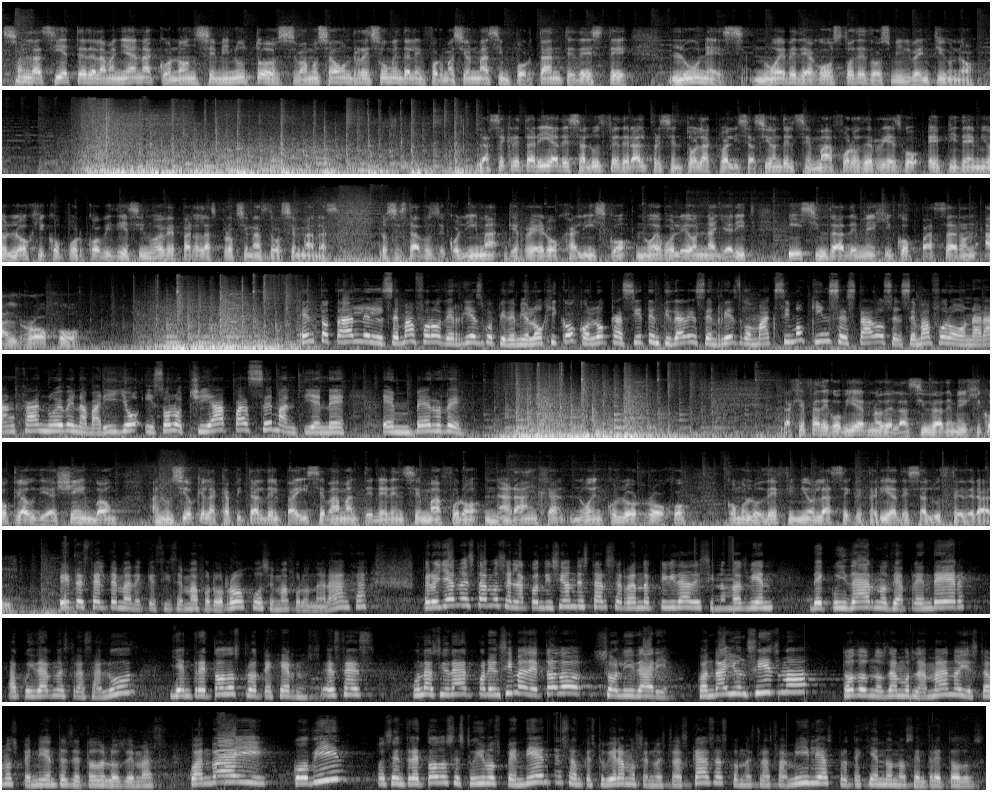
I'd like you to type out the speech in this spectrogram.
Son las 7 de la mañana con 11 minutos. Vamos a un resumen de la información más importante de este lunes 9 de agosto de 2021. La Secretaría de Salud Federal presentó la actualización del semáforo de riesgo epidemiológico por COVID-19 para las próximas dos semanas. Los estados de Colima, Guerrero, Jalisco, Nuevo León, Nayarit y Ciudad de México pasaron al rojo. En total, el semáforo de riesgo epidemiológico coloca siete entidades en riesgo máximo, 15 estados en semáforo naranja, 9 en amarillo y solo Chiapas se mantiene en verde. La jefa de gobierno de la Ciudad de México, Claudia Sheinbaum, anunció que la capital del país se va a mantener en semáforo naranja, no en color rojo, como lo definió la Secretaría de Salud Federal. Este está el tema de que si semáforo rojo, semáforo naranja, pero ya no estamos en la condición de estar cerrando actividades, sino más bien de cuidarnos, de aprender a cuidar nuestra salud y entre todos protegernos. Esta es una ciudad por encima de todo solidaria cuando hay un sismo, todos nos damos la mano y estamos pendientes de todos los demás. Cuando hay COVID, pues entre todos estuvimos pendientes, aunque estuviéramos en nuestras casas, con nuestras familias, protegiéndonos entre todos.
